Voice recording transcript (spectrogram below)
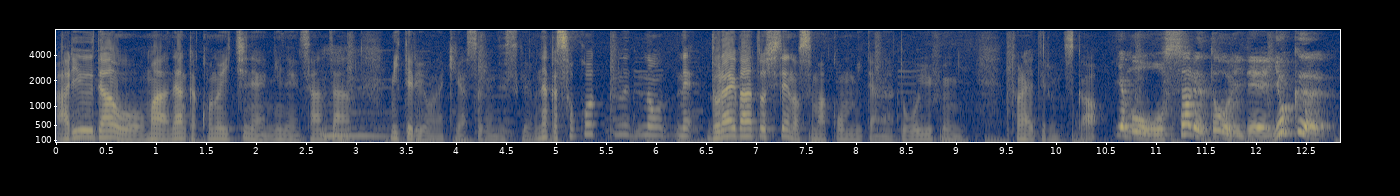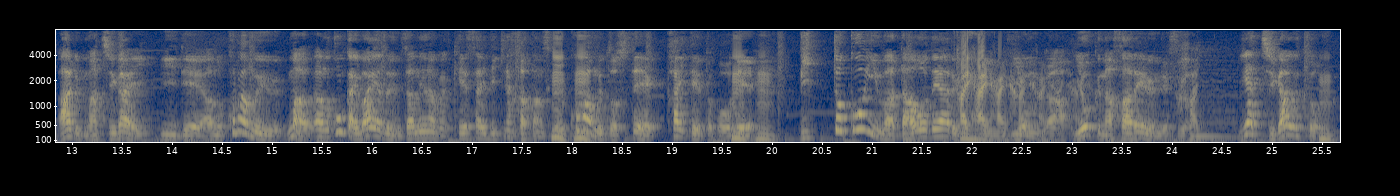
アリューダオをまあなんかこの1年2年散々見てるような気がするんですけどなんかそこのねドライバーとしてのスマコンみたいなどういうふうに捉えてるんですか？いやもうおっしゃる通りでよくある間違いであのコラム、まあ、あの今回ワイヤードに残念ながら掲載できなかったんですけど、うんうん、コラムとして書いてるところで、うんうん、ビットコインは DAO であるっていう議論がよくなされるんですよ。はい、いや違うと。うん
